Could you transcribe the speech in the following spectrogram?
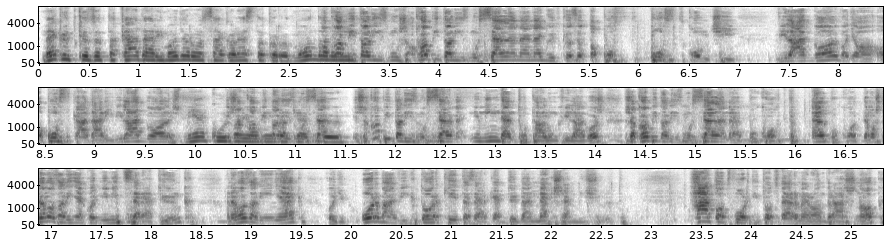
Megütközött a Kádári Magyarországgal, ezt akarod A mondani? kapitalizmus, a kapitalizmus szelleme megütközött a poszt, posztkomcsi világgal, vagy a, a posztkádári világgal. És milyen kurva és a mind a kapitalizmus, kettő? és a kapitalizmus szelleme, mi mindent utálunk világos, és a kapitalizmus szelleme bukott, elbukott. De most nem az a lényeg, hogy mi mit szeretünk, hanem az a lényeg, hogy Orbán Viktor 2002-ben megsemmisült. Hátat fordított Vermer Andrásnak,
